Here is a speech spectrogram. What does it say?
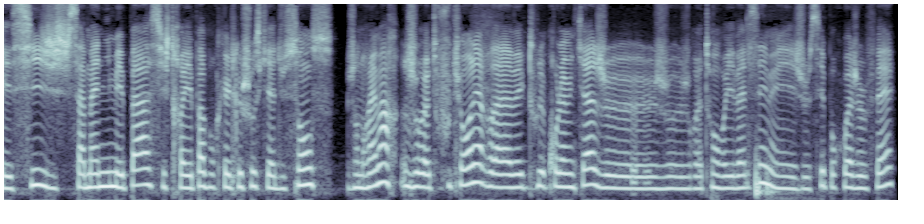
Et si ça m'animait pas, si je travaillais pas pour quelque chose qui a du sens, j'en aurais marre. J'aurais tout foutu en l'air. Avec tous les problèmes qu'il y a, j'aurais tout envoyé valser, mais je sais pourquoi je le fais.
